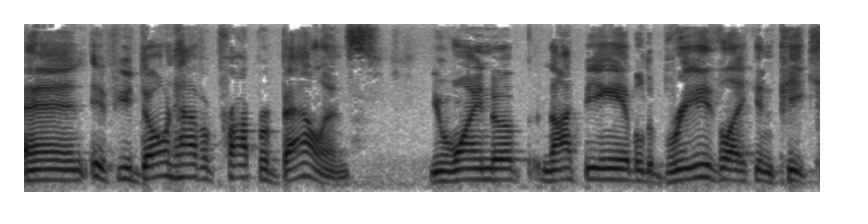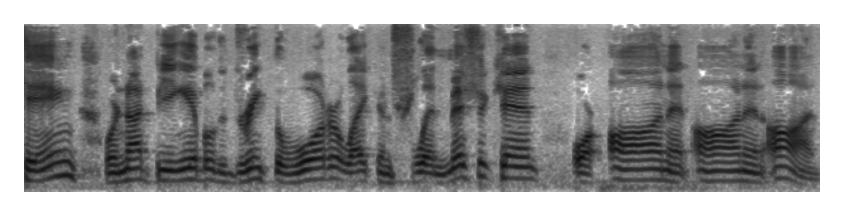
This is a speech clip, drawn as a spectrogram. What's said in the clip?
And if you don't have a proper balance, you wind up not being able to breathe like in Peking, or not being able to drink the water like in Flint, Michigan, or on and on and on.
